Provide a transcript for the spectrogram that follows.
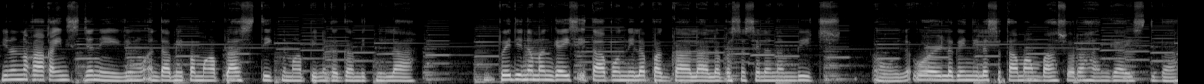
Yun ang nakakainis dyan eh. Yung ang dami pa mga plastic na mga pinagagamit nila. Pwede naman guys itapon nila pagka lalabas na sila ng beach. O, or lagay nila sa tamang basurahan guys, di ba?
